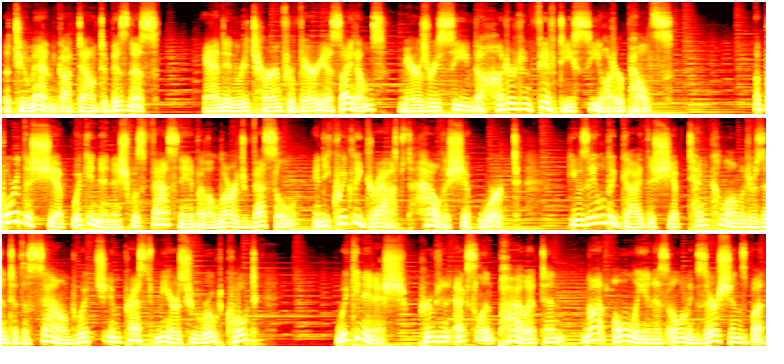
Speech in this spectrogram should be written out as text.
the two men got down to business, and in return for various items, Meares received 150 sea otter pelts. Aboard the ship, Wickaninnish was fascinated by the large vessel, and he quickly grasped how the ship worked. He was able to guide the ship 10 kilometers into the sound, which impressed Meares, who wrote, quote, Wickaninnish proved an excellent pilot and not only in his own exertions, but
